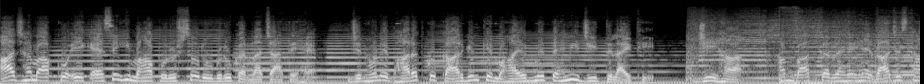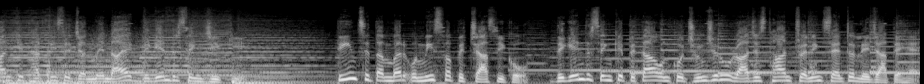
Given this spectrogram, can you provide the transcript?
आज हम आपको एक ऐसे ही महापुरुष से रूबरू करना चाहते हैं, जिन्होंने भारत को कारगिल के महायुद्ध में पहली जीत दिलाई थी। जी हाँ हम बात कर रहे हैं राजस्थान की धरती से जन्मे नायक दिगेंद्र सिंह जी की। 3 सितंबर उन्नीस को दिगेंद्र सिंह के पिता उनको झुंझुनू राजस्थान ट्रेनिंग सेंटर ले जाते हैं।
